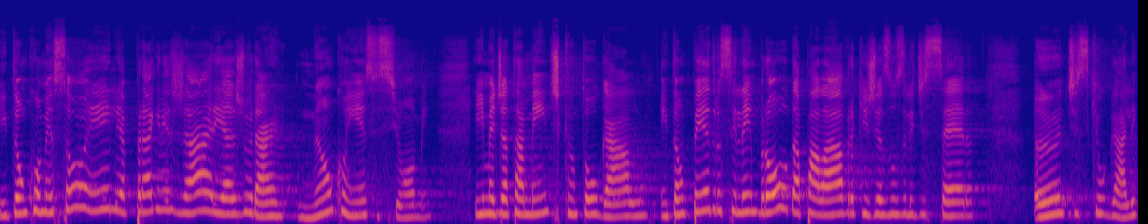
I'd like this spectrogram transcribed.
Então começou ele a praguejar e a jurar: Não conheço esse homem. E imediatamente cantou o galo. Então Pedro se lembrou da palavra que Jesus lhe dissera: Antes que o galo,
